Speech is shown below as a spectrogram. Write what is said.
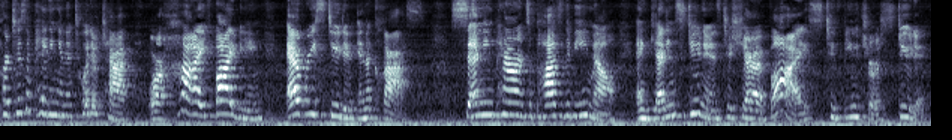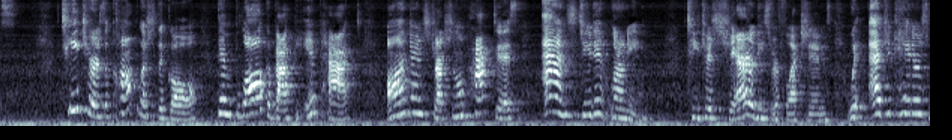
participating in a Twitter chat, or high-fiving every student in a class, sending parents a positive email, and getting students to share advice to future students. Teachers accomplish the goal, then blog about the impact on their instructional practice and student learning. Teachers share these reflections with educators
